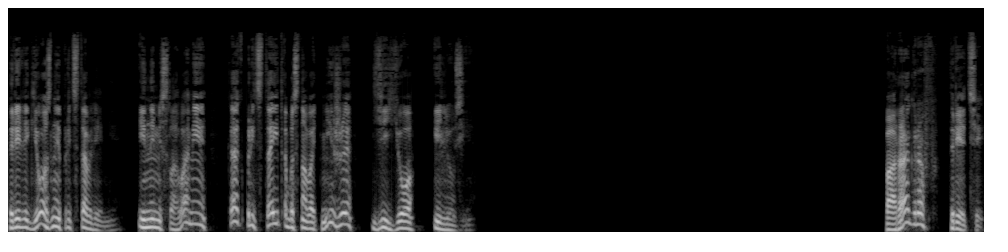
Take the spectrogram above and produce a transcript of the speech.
религиозные представления. Иными словами, как предстоит обосновать ниже ее иллюзии. Параграф 3.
